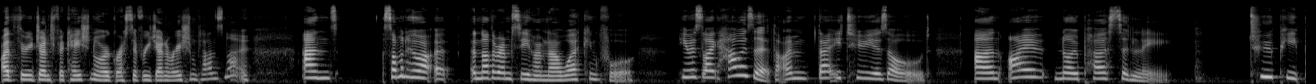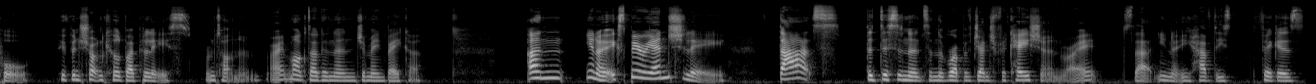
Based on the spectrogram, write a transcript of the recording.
either through gentrification or aggressive regeneration plans? No. And someone who, uh, another MC who I'm now working for, he was like, How is it that I'm 32 years old and I know personally two people who've been shot and killed by police from Tottenham, right? Mark Duggan and Jermaine Baker. And, you know, experientially, that's the dissonance and the rub of gentrification, right? It's that, you know, you have these figures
